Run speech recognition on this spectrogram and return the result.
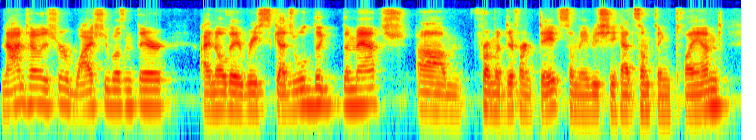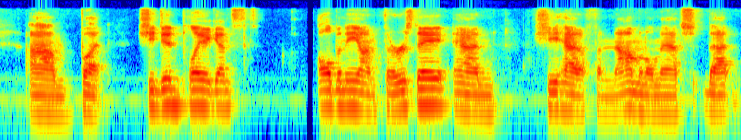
Not entirely sure why she wasn't there. I know they rescheduled the, the match um, from a different date, so maybe she had something planned. Um, but she did play against Albany on Thursday, and she had a phenomenal match. That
